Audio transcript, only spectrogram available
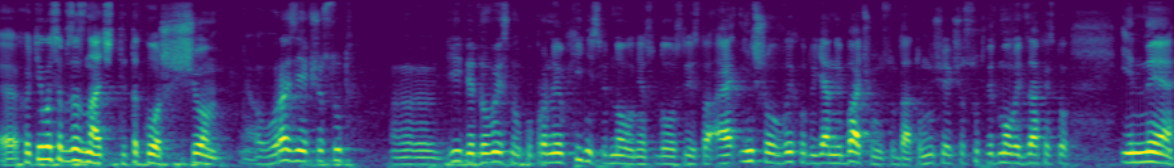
Е, Хотілося б зазначити також, що у разі, якщо суд е, дійде до висновку про необхідність відновлення судового слідства, а іншого виходу я не бачу у суда, тому що якщо суд відмовить захисту і не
